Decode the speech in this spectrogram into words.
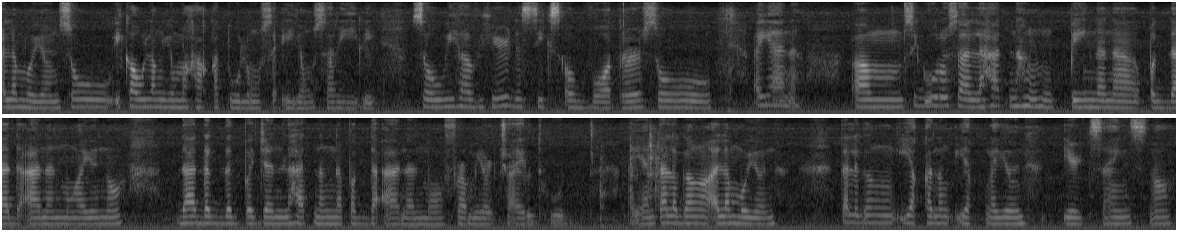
alam mo yon So, ikaw lang yung makakatulong sa iyong sarili. So, we have here the Six of Water. So, ayan, um, siguro sa lahat ng pain na, na pagdadaanan mo ngayon, no? Dadagdag pa dyan lahat ng napagdaanan mo from your childhood. Ayan, talagang alam mo yun. Talagang iyak ka ng iyak ngayon, earth signs, no?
